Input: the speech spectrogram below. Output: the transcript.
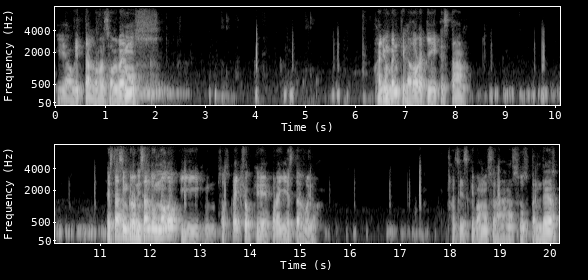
y ahorita lo resolvemos. Hay un ventilador aquí que está está sincronizando un nodo y sospecho que por ahí está el ruido. Así es que vamos a suspender.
